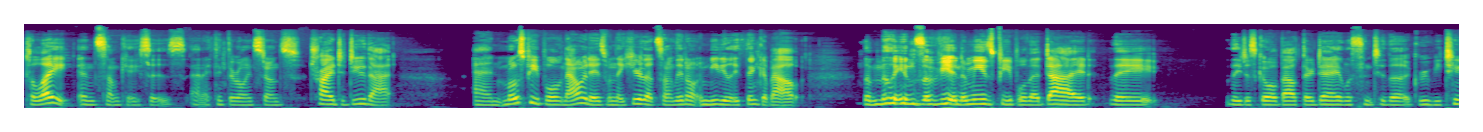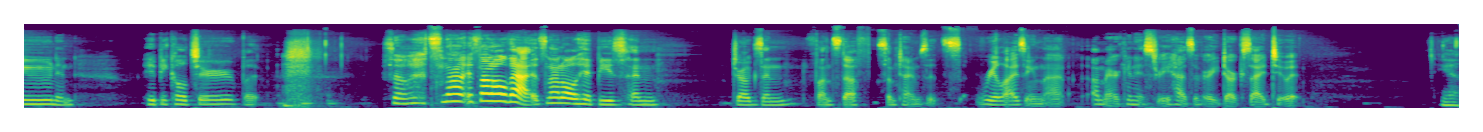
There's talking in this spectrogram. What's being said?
to light in some cases. And I think the Rolling Stones tried to do that. And most people nowadays, when they hear that song, they don't immediately think about the millions of Vietnamese people that died. They they just go about their day and listen to the groovy tune and hippie culture. But so it's not it's not all that. It's not all hippies and drugs and fun stuff. Sometimes it's realizing that American history has a very dark side to it. Yeah.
